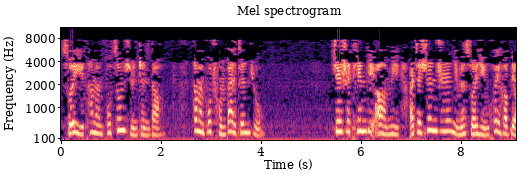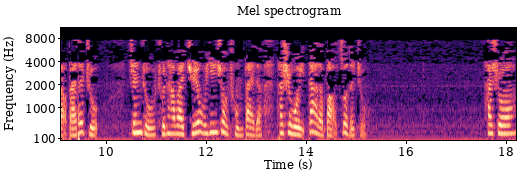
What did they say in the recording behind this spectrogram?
所以他们不遵循正道，他们不崇拜真主，皆是天地奥秘，而且深知你们所隐晦和表白的主。真主除他外绝无应受崇拜的，他是伟大的宝座的主。他说：“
